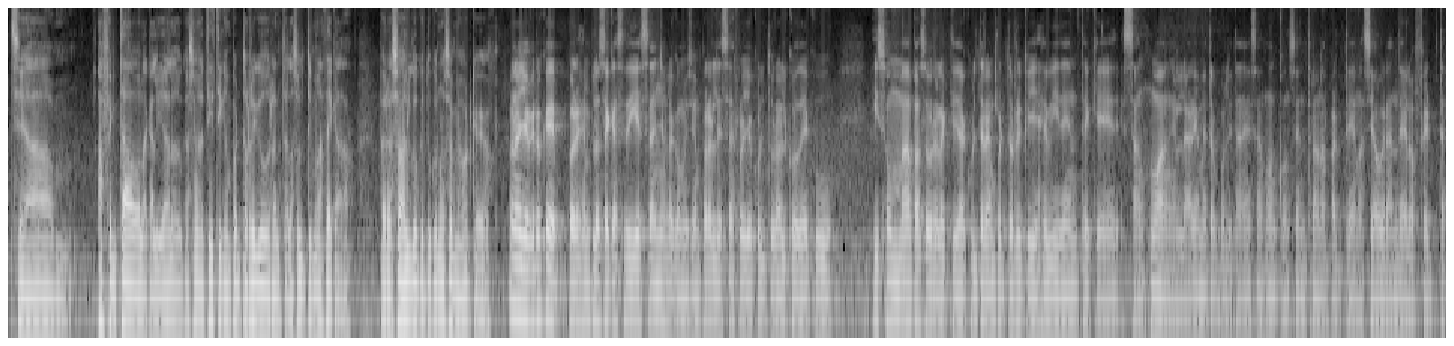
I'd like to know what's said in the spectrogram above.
se ha afectado la calidad de la educación artística en Puerto Rico durante las últimas décadas. Pero eso es algo que tú conoces mejor que yo. Bueno, yo creo que, por ejemplo, hace casi 10 años la Comisión para el Desarrollo Cultural, CODECU, hizo un mapa sobre la actividad cultural en Puerto Rico y es evidente que San Juan, el área metropolitana de San Juan, concentra una parte demasiado grande de la oferta.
